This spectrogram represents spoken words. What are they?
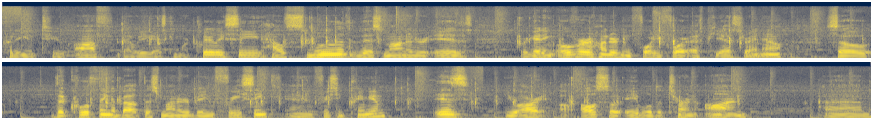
putting it to off, that way you guys can more clearly see how smooth this monitor is. We're getting over 144 FPS right now, so the cool thing about this monitor being FreeSync and FreeSync Premium is you are also able to turn on um,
